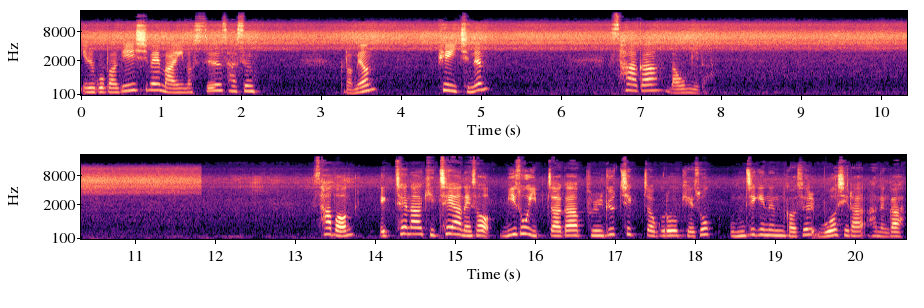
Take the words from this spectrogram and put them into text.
1 곱하기 10의 마이너스 4승 그러면 pH는 4가 나옵니다. 4번 액체나 기체 안에서 미소 입자가 불규칙적으로 계속 움직이는 것을 무엇이라 하는가?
